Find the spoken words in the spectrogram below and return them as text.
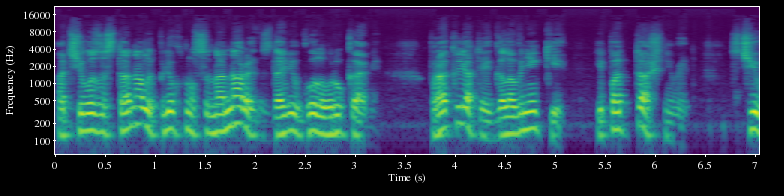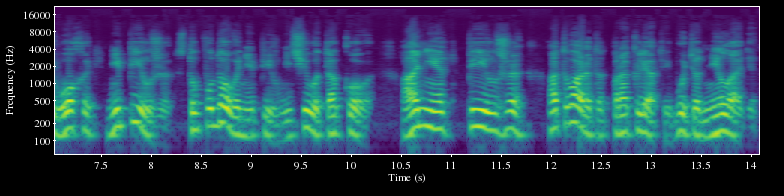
отчего застонал и плюхнулся на нары, сдавив голову руками. Проклятые головники! И подташнивает. С чего хоть? Не пил же. Стопудово не пил. Ничего такого. А нет, пил же. Отвар этот проклятый, будь он не ладен.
